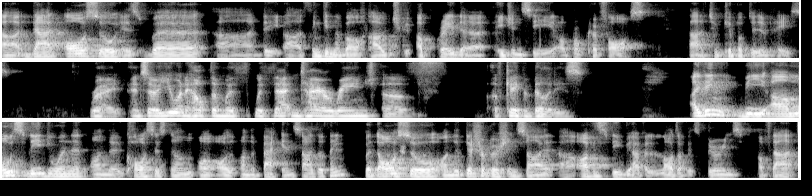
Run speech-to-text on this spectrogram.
Uh, that also is where uh, they are thinking about how to upgrade the agency or broker force uh, to keep up to the pace. Right, and so you want to help them with with that entire range of of capabilities. I think we are mostly doing it on the core system or, or on the backend side of things, but also on the distribution side. Uh, obviously, we have a lot of experience of that.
